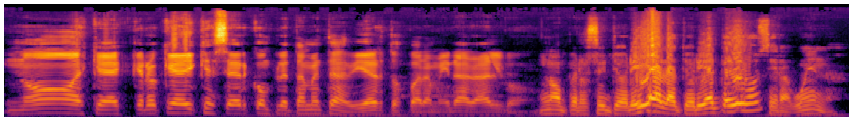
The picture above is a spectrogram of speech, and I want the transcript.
No, es que creo que hay que ser completamente abiertos para mirar algo. No, pero su teoría, la teoría que dijo, será buena.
